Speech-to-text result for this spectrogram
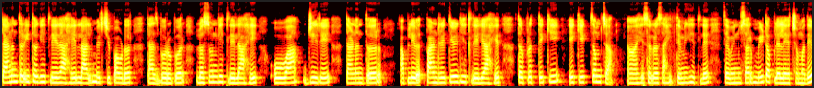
त्यानंतर इथं घेतलेलं आहे लाल मिरची पावडर त्याचबरोबर लसूण घेतलेलं आहे ओवा जिरे त्यानंतर आपले पांढरे तीळ घेतलेले आहेत. तर प्रत्येकी एक एक चमचा हे सगळं साहित्य मी घेतले चवीनुसार मीठ आपल्याला याच्यामध्ये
